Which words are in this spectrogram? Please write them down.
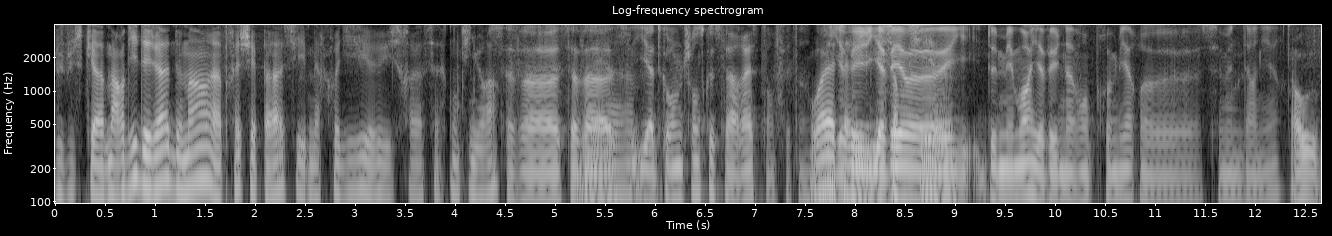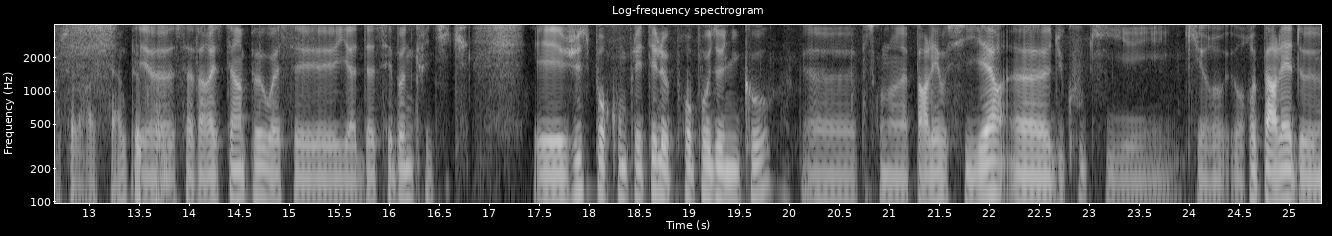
jusqu'à mardi déjà, demain. Après, je sais pas si mercredi, euh, il sera, ça continuera. Ça va, ça va. euh, Il y a de grandes chances que ça reste en fait. hein. Ouais, il y ça, avait, il y euh, euh, de mémoire, il y avait une avant-première euh, semaine dernière. Ah oui, ça va rester un peu. Et euh, ça va rester un peu, ouais, c'est, il y a d'assez bonnes critiques. Et juste pour compléter le propos de Nico, euh, parce qu'on en a parlé aussi hier, euh, du coup, qui, qui re- reparlait de,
